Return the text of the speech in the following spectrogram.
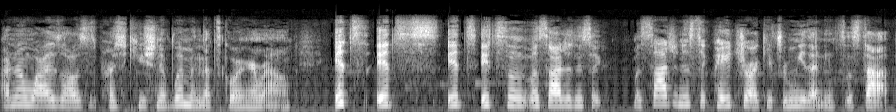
I don't know why there's always this persecution of women that's going around. It's it's it's it's the misogynistic misogynistic patriarchy for me that needs to stop.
